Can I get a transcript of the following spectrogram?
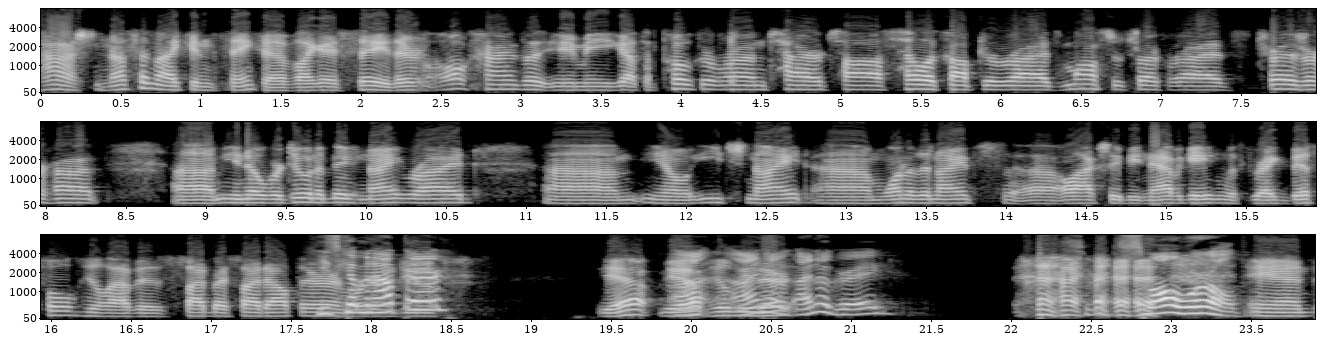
Gosh, nothing I can think of. Like I say, there's all kinds of. I mean, you got the poker run, tire toss, helicopter rides, monster truck rides, treasure hunt. Um, you know, we're doing a big night ride. Um, you know, each night, um, one of the nights, uh, I'll actually be navigating with Greg Biffle. He'll have his side by side out there. He's coming out do, there. Yeah, yeah, uh, he'll be I there. I know Greg. Small world. And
